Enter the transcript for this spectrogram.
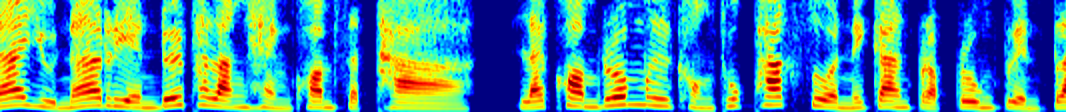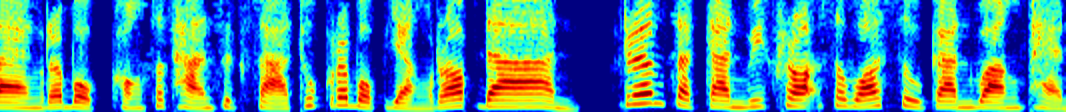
น่าอยู่น่าเรียนด้วยพลังแห่งความศรัทธา และความร่วมมือของทุกภาคส่วนในการปรับปรุงเปลี่ยนแปลงระบบของสถานศึกษาทุกระบบอย่างรอบด้าน เริ่มจากการวิเคราะห์สวอตสู่การวางแผน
